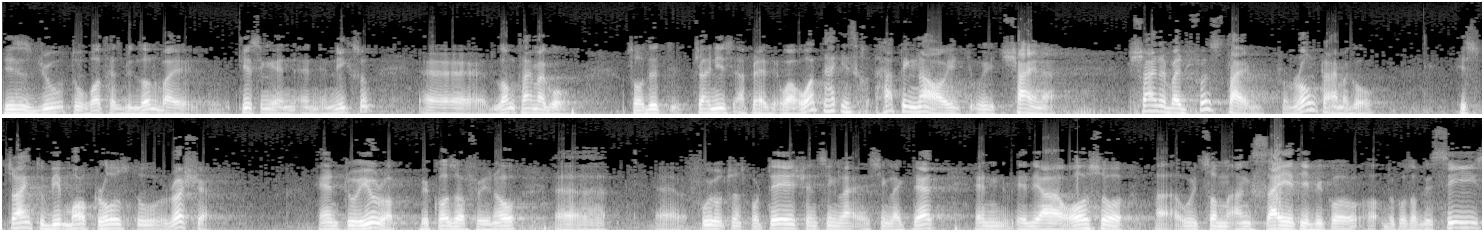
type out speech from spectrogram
This is due to what has been done by Kissinger and, and, and Nixon a uh, long time ago. So the Chinese are well, what is happening now in, China? China, by the first time, from a long time ago, is trying to be more close to Russia and to Europe because of, you know, uh, uh, fuel transportation, things like, thing like that. And, and they are also uh, with some anxiety because, because of the seas,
